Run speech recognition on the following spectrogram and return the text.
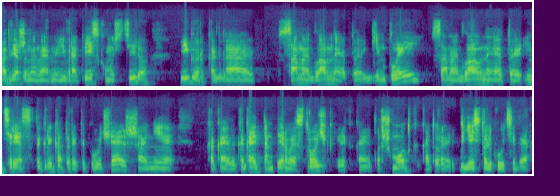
подвержены, наверное, европейскому стилю игр, когда Самое главное — это геймплей, самое главное — это интерес от игры, который ты получаешь, а не какая-то какая там первая строчка или какая-то шмотка, которая есть только у тебя.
